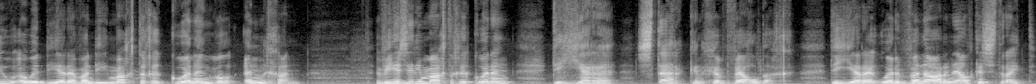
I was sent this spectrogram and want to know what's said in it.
u oue deure want die magtige koning wil ingaan. Wie is hierdie magtige koning? Die Here, sterk en geweldig. Die Here, oorwinnaar in elke stryd.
